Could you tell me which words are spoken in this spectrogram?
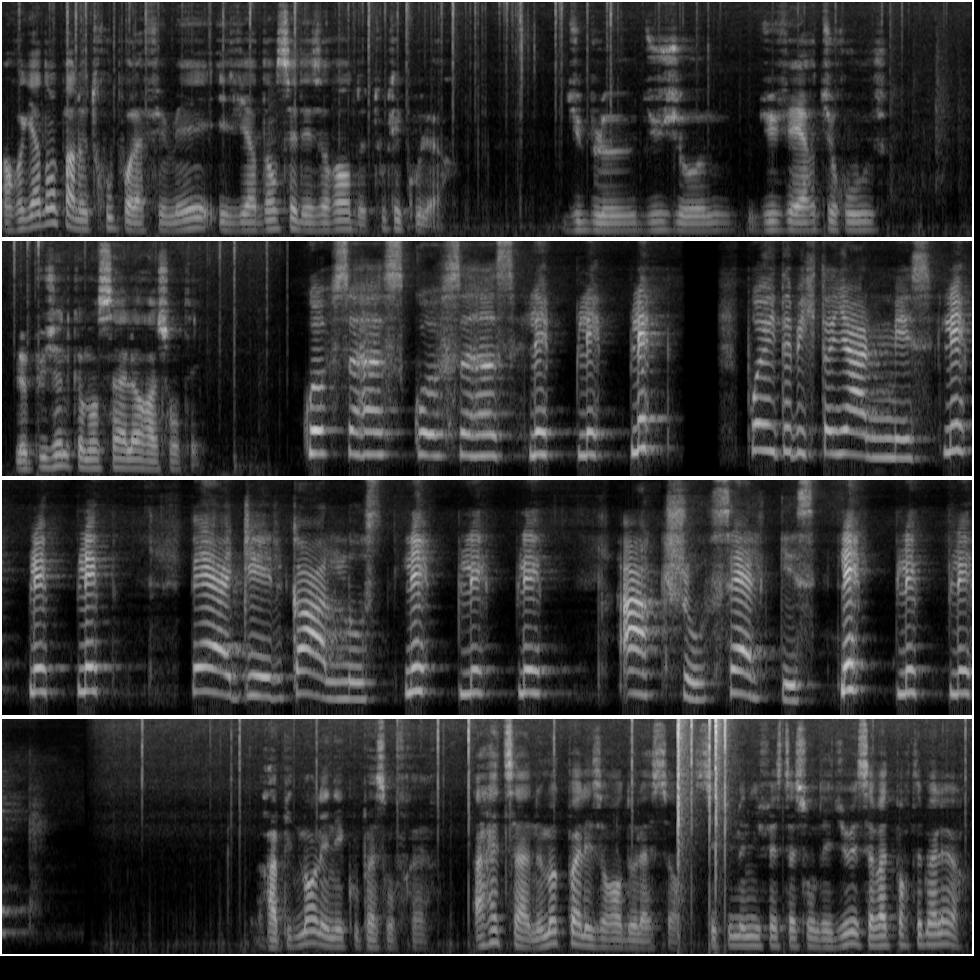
En regardant par le trou pour la fumée, ils virent danser des aurores de toutes les couleurs. Du bleu, du jaune, du vert, du rouge, le plus jeune commença alors à chanter. Rapidement, l'aîné coupa son frère. Arrête ça, ne moque pas les aurores de la sorte. C'est une manifestation des dieux et ça va te porter malheur.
